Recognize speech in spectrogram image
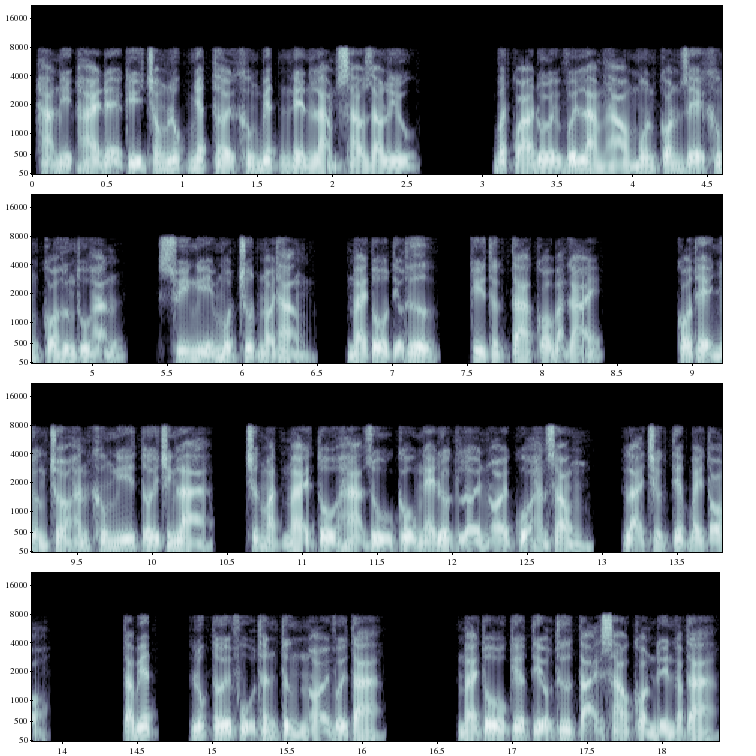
hạ nghị hải đệ kỳ trong lúc nhất thời không biết nên làm sao giao lưu. Bất quá đối với làm hào môn con rể không có hứng thú hắn, suy nghĩ một chút nói thẳng, nại tổ tiểu thư, kỳ thực ta có bạn gái. Có thể nhường cho hắn không nghĩ tới chính là, trước mặt nại tổ hạ dù cậu nghe được lời nói của hắn xong, lại trực tiếp bày tỏ. Ta biết, lúc tới phụ thân từng nói với ta, nại tổ kia tiểu thư tại sao còn đến gặp ta?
